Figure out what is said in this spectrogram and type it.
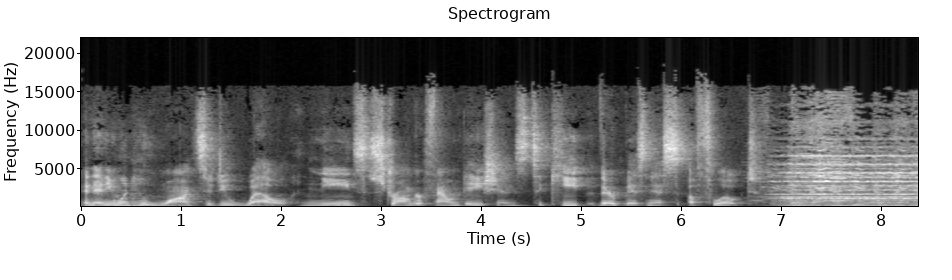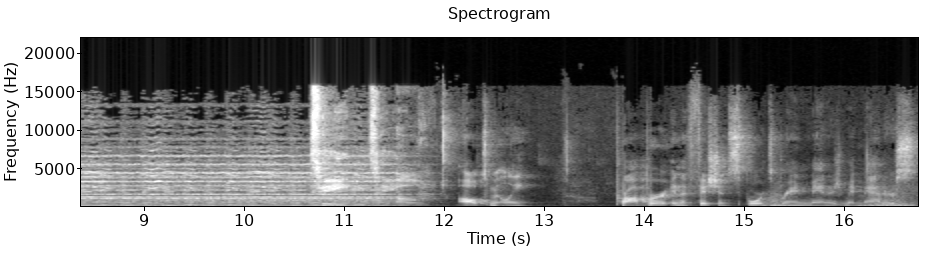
And anyone who wants to do well needs stronger foundations to keep their business afloat. Ultimately, proper and efficient sports brand management matters.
